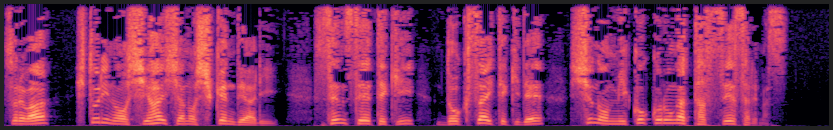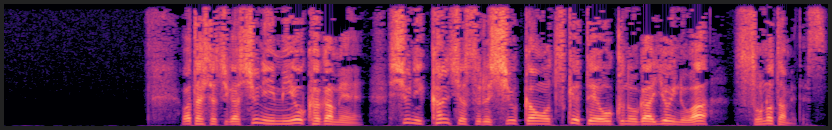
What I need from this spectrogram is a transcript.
それは一人の支配者の主権であり、先制的、独裁的で、主の御心が達成されます。私たちが主に身をかがめ、主に感謝する習慣をつけておくのが良いのはそのためです。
